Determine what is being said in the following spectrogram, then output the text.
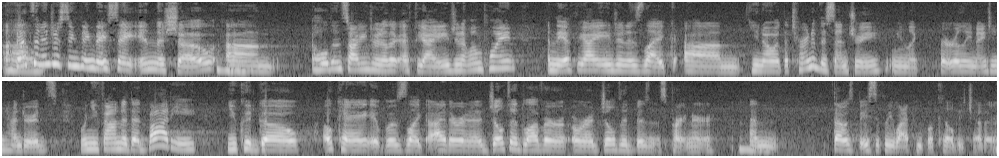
That's an interesting thing they say in the show. Um, Holden's talking to another FBI agent at one point, and the FBI agent is like, um, you know, at the turn of the century, I mean, like the early 1900s, when you found a dead body, you could go, okay, it was like either a jilted lover or a jilted business partner. And that was basically why people killed each other.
